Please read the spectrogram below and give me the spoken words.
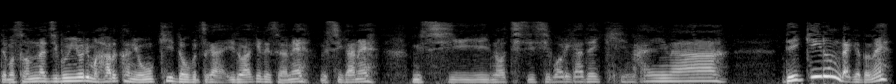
でもそんな自分よりもはるかに大きい動物がいるわけですよね。牛がね。牛の乳搾りができないなぁできるんだけどね。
